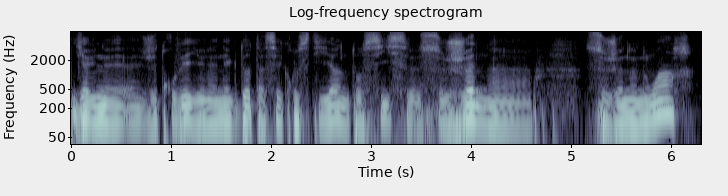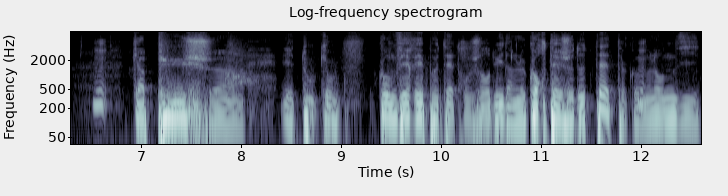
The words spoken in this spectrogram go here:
il y a une, j'ai trouvé une anecdote assez croustillante aussi, ce, jeune, euh, ce jeune noir, mm. capuche euh, et tout, qu'on verrait peut-être aujourd'hui dans le cortège de tête, comme mm. l'on dit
